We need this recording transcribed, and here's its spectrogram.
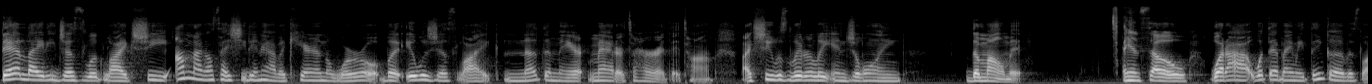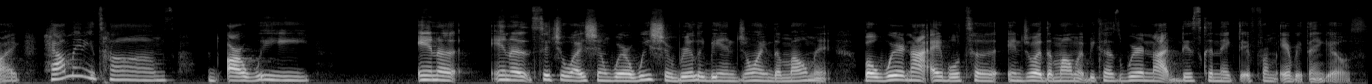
that lady just looked like she i'm not gonna say she didn't have a care in the world but it was just like nothing ma- mattered to her at that time. Like she was literally enjoying the moment. And so what i what that made me think of is like how many times are we in a in a situation where we should really be enjoying the moment but we're not able to enjoy the moment because we're not disconnected from everything else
